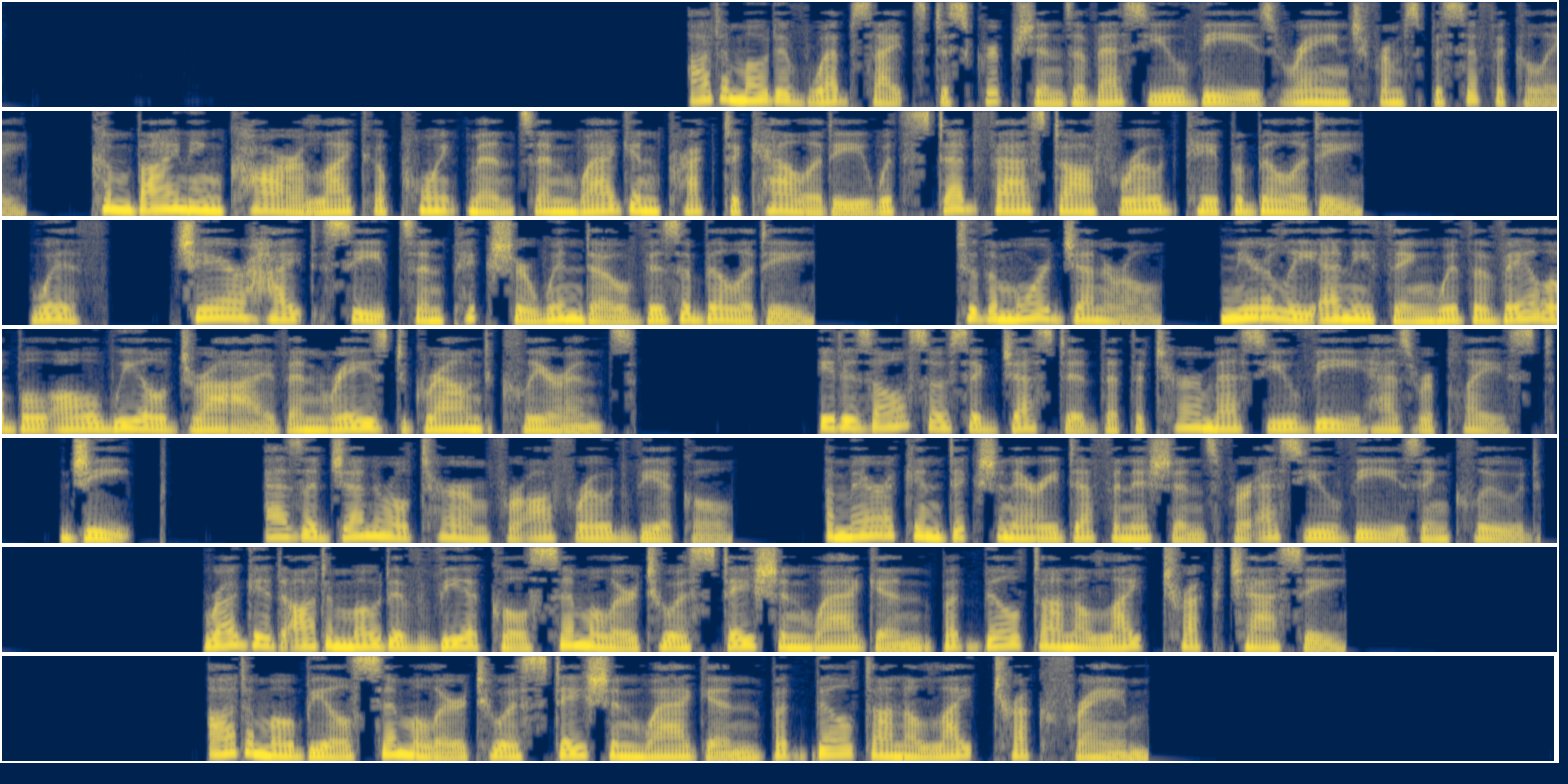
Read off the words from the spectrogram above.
Automotive websites' descriptions of SUVs range from specifically combining car-like appointments and wagon practicality with steadfast off-road capability with chair height seats and picture window visibility, to the more general, nearly anything with available all-wheel drive and raised ground clearance. It is also suggested that the term SUV has replaced Jeep as a general term for off-road vehicle. American dictionary definitions for SUVs include Rugged automotive vehicle similar to a station wagon but built on a light truck chassis. Automobile similar to a station wagon but built on a light truck frame.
